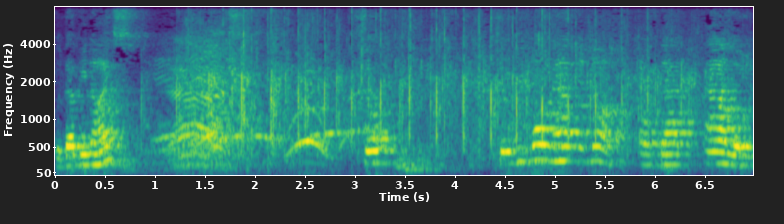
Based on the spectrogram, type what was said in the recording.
Would that be nice? Yes. So, so we won't have enough of that aloe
